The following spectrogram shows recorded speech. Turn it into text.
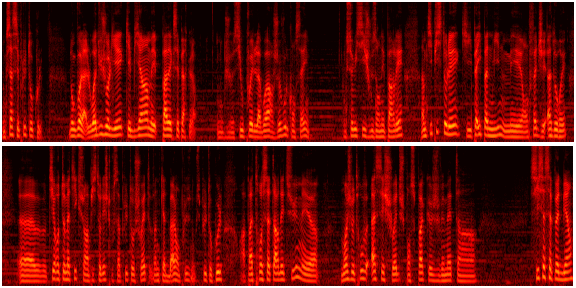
Donc ça, c'est plutôt cool. Donc voilà, loi du geôlier qui est bien, mais pas avec ces percs là. Donc si vous pouvez l'avoir, je vous le conseille. Celui-ci, je vous en ai parlé. Un petit pistolet qui paye pas de mine, mais en fait j'ai adoré. Euh, tir automatique sur un pistolet, je trouve ça plutôt chouette. 24 balles en plus, donc c'est plutôt cool. On va pas trop s'attarder dessus, mais euh, moi je le trouve assez chouette. Je pense pas que je vais mettre un... Si ça, ça peut être bien.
